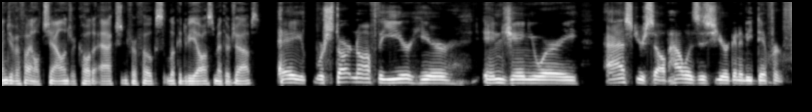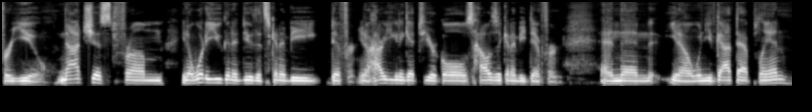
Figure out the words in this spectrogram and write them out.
R I C P A P P dot. And do you have a final challenge or call to action for folks looking to be awesome at their jobs? Hey, we're starting off the year here in January. Ask yourself, how is this year going to be different for you? Not just from, you know, what are you going to do that's going to be different? You know, how are you going to get to your goals? How is it going to be different? And then, you know, when you've got that plan,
